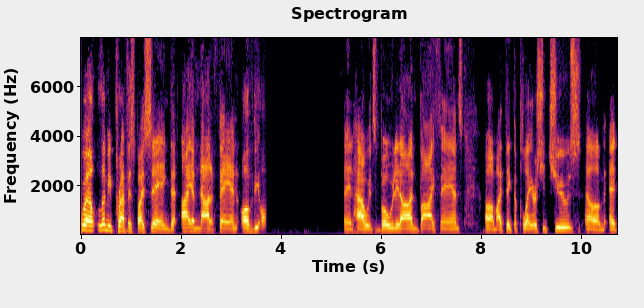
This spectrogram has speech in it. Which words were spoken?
Well, let me preface by saying that I am not a fan of the and how it's voted on by fans. Um, I think the players should choose, um, and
